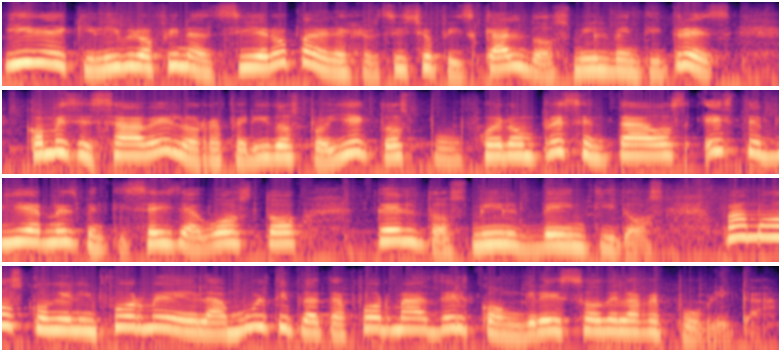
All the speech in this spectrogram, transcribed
y de equilibrio financiero para el ejercicio fiscal 2023. Como se sabe, los referidos proyectos fueron presentados este viernes 26 de agosto del 2022. Vamos con el informe de la multiplataforma del Congreso de la República.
